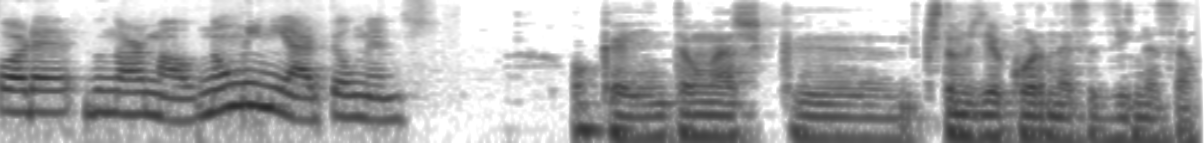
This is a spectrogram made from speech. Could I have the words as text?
fora do normal, não linear, pelo menos. Ok, então acho que, que estamos de acordo nessa designação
